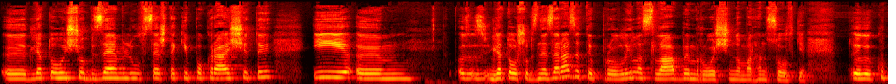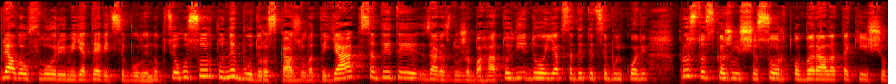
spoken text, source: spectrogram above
е, для того, щоб землю все ж таки покращити. І ем, для того, щоб знезаразити, пролила слабим розчином марганцовки. е, купляла у флоріумі я 9 цибулинок цього сорту. Не буду розказувати, як садити. Зараз дуже багато відео, як садити цибулькові. Просто скажу, що сорт обирала такий, щоб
